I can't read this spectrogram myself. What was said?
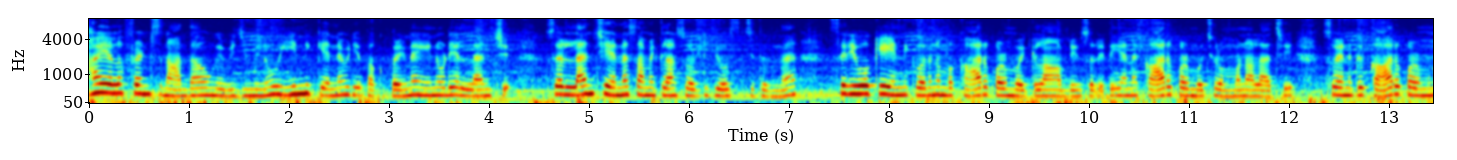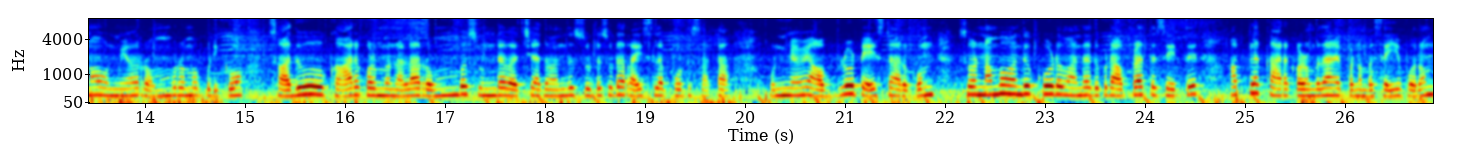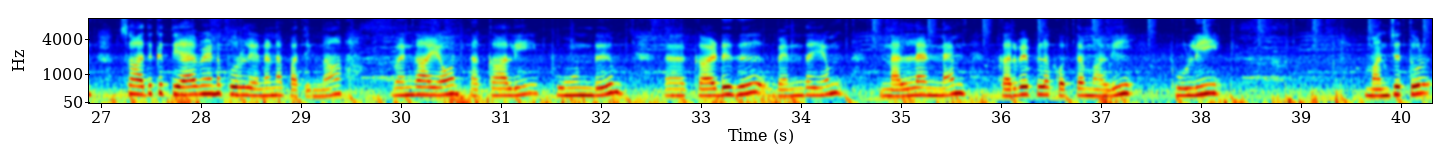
Hi hello friends நான் தான் உங்கள் விஜிமினு இன்றைக்கி என்ன வீடியோ பார்க்க போகிறீங்கன்னா என்னுடைய லஞ்சு ஸோ லஞ்ச் என்ன சமைக்கலாம்னு சொல்லிட்டு யோசிச்சுட்டு இருந்தேன். சரி ஓகே இன்றைக்கி வந்து நம்ம காரக்குழம்பு வைக்கலாம் அப்படின்னு சொல்லிட்டு ஏன்னா காரக்குழம்பு வச்சு ரொம்ப நாள் ஆச்சு. ஸோ எனக்கு காரக்குழம்புனா உண்மையாக ரொம்ப ரொம்ப பிடிக்கும். ஸோ அதுவும் காரக்குழம்பு நல்லா ரொம்ப சுண்ட வச்சு அதை வந்து சுட சுட ரைஸில் போட்டு சாப்பிட்டா உண்மையாகவே அவ்வளோ டேஸ்ட்டாக இருக்கும். ஸோ நம்ம வந்து கூட வந்து அது கூட அப்பளத்தை சேர்த்து அப்பள காரக்குழம்பு தான் இப்போ நம்ம செய்ய போகிறோம் ஸோ அதுக்கு தேவையான பொருள் என்னென்ன பார்த்திங்கன்னா வெங்காயம் தக்காளி பூண்டு கடுகு வெந்தயம் நல்லெண்ணெய் கருவேப்பிலை கொத்தமல்லி புளி மஞ்சத்தூள்.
